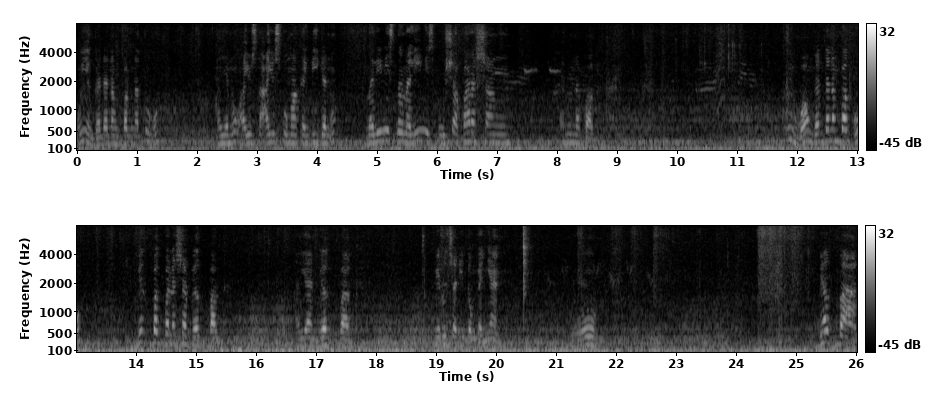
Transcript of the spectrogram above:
Uy, ang ganda ng bag na to, oh. Ayan, oh, ayos na ayos po mga kaibigan, oh. Malinis na malinis po siya. Para siyang, ano na bag? Uy, wow, ang ganda ng bag, oh. Belt bag pala siya, belt bag. Ayan, belt bag. Meron siya ditong ganyan. Oh. Belt bag.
